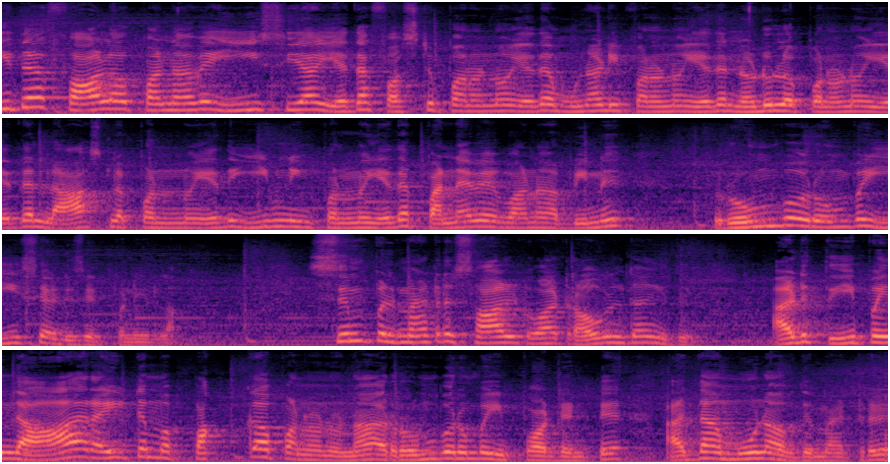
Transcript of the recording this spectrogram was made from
இதை ஃபாலோ பண்ணாவே ஈஸியாக எதை ஃபஸ்ட்டு பண்ணணும் எதை முன்னாடி பண்ணணும் எதை நடுவில் பண்ணணும் எதை லாஸ்ட்டில் பண்ணணும் எதை ஈவினிங் பண்ணணும் எதை பண்ணவே வேணாம் அப்படின்னு ரொம்ப ரொம்ப ஈஸியாக டிசைட் பண்ணிடலாம். சிம்பிள் மேட்ரு சால்ட் வாட் அவுல் தான் இது. அடுத்து இப்போ இந்த ஆறு ஐட்டமை பக்கா பண்ணணும்னா ரொம்ப ரொம்ப இம்பார்ட்டண்ட்டு அதுதான் மூணாவது மேட்ரு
